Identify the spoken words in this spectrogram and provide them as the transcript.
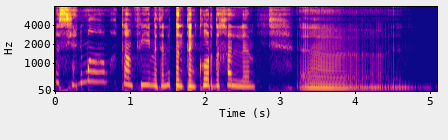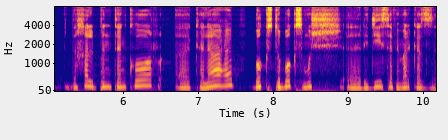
بس يعني ما ما كان في مثلا بنتنكور دخل آه، دخل بنتنكور كلاعب box to box مش regista في مركز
